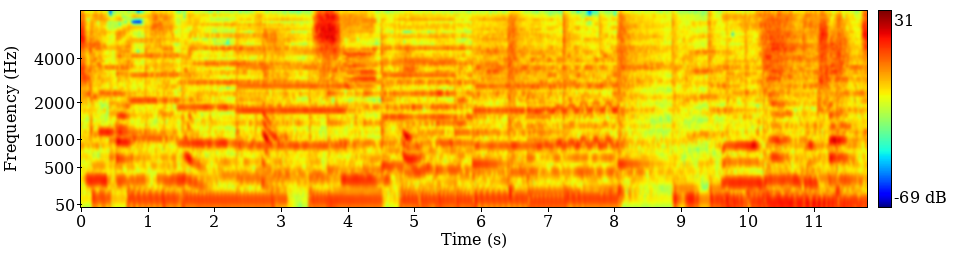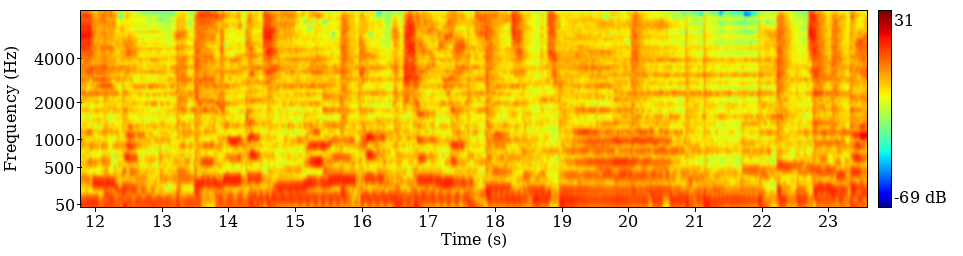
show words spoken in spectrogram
是一般滋味在心头无言独上西楼月如钩寂寞梧桐深院锁清秋剪不断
